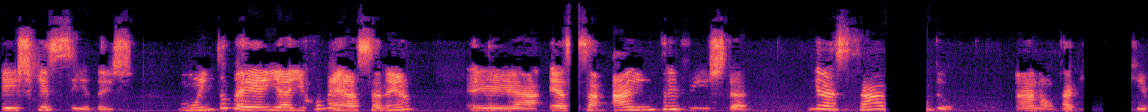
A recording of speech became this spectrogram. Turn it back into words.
esquecidas. Muito bem, e aí começa, né? É, essa a entrevista. Engraçado. Ah, não, tá aqui aqui,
